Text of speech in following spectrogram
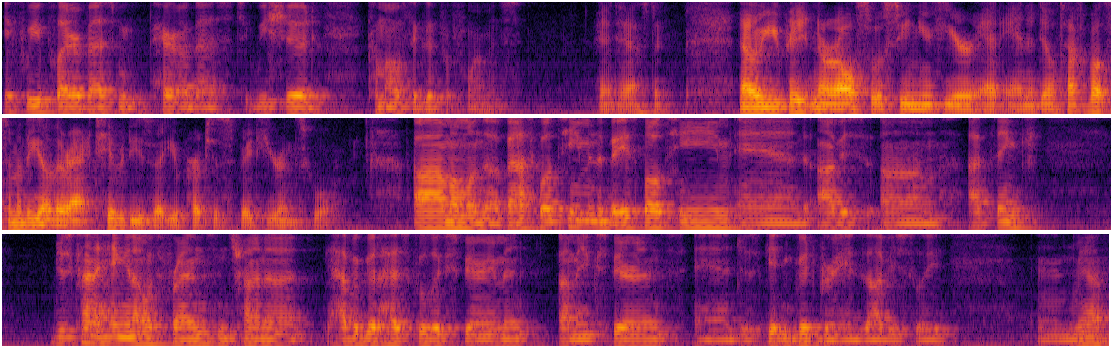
if we play our best and we prepare our best, we should come out with a good performance. Fantastic. Now, you, Peyton, are also a senior here at Annandale. Talk about some of the other activities that you participate here in school. Um, I'm on the basketball team and the baseball team, and obviously, um, I think just kind of hanging out with friends and trying to have a good high school experiment, I mean, experience, and just getting good grades, obviously, and yeah.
